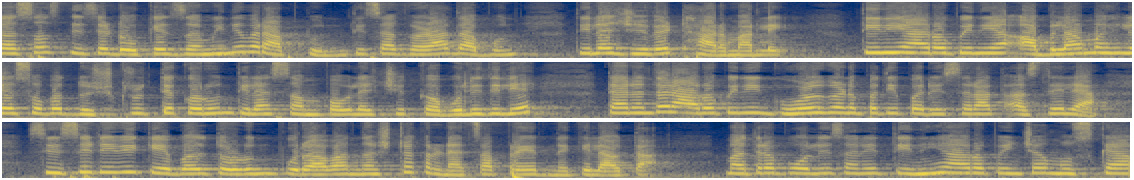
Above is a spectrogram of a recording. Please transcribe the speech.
तसंच तिचे डोके जमिनीवर आपटून तिचा गळा दाबून तिला जिवे ठार मारले. तिन्ही आरोपींनी या अबला महिलेसोबत दुष्कृत्य करून तिला संपवल्याची कबुली दिली आहे. त्यानंतर आरोपींनी घोळ गणपती परिसरात असलेल्या सीसीटीव्ही केबल तोडून पुरावा नष्ट करण्याचा प्रयत्न केला होता. मात्र पोलिसांनी तिन्ही आरोपींच्या मुसक्या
